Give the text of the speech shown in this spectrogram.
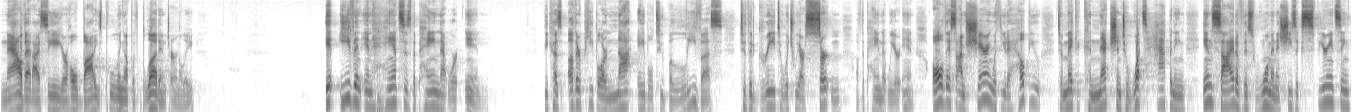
now that I see your whole body's pooling up with blood internally. It even enhances the pain that we're in because other people are not able to believe us to the degree to which we are certain of the pain that we are in. All this I'm sharing with you to help you to make a connection to what's happening inside of this woman as she's experiencing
